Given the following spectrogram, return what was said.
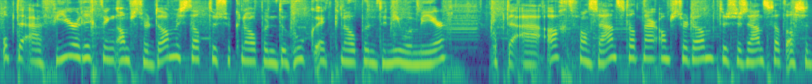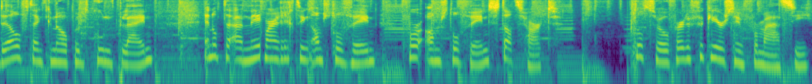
Op de A4 richting Amsterdam is dat tussen knooppunt De Hoek en knooppunt De Nieuwe Meer. Op de A8 van Zaanstad naar Amsterdam tussen Zaanstad Assedelft en knooppunt Koenplein. En op de A9 maar richting Amstelveen voor Amstelveen Stadshart. Tot zover de verkeersinformatie.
